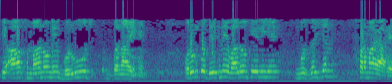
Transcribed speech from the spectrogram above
کہ آسمانوں میں بروج بنائے ہیں اور ان کو دیکھنے والوں کے لیے مزین فرمایا ہے۔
